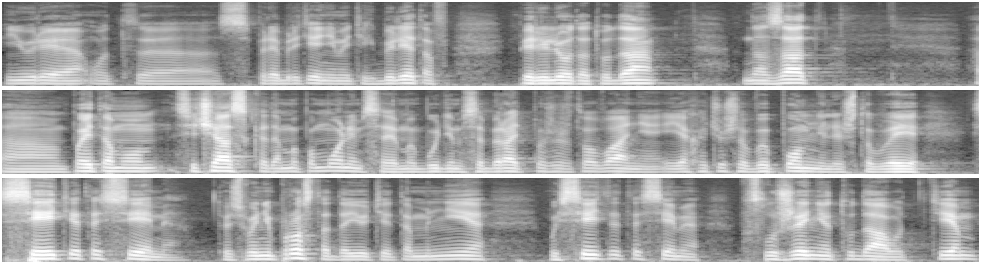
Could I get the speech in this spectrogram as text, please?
Юрия вот, э, с приобретением этих билетов, перелета туда, назад. А, поэтому сейчас, когда мы помолимся, мы будем собирать пожертвования. И я хочу, чтобы вы помнили, что вы сеете это семя. То есть вы не просто даете это мне, вы сеете это семя в служение туда, вот тем,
